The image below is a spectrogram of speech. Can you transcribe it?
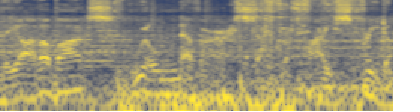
The Autobots will never sacrifice freedom.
